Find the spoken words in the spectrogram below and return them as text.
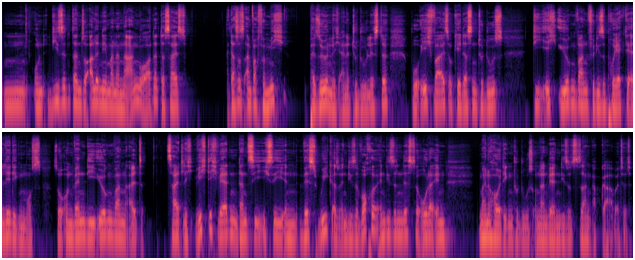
und die sind dann so alle nebeneinander angeordnet. Das heißt, das ist einfach für mich persönlich eine To-Do-Liste, wo ich weiß, okay, das sind To-Dos, die ich irgendwann für diese Projekte erledigen muss. So, und wenn die irgendwann halt zeitlich wichtig werden, dann ziehe ich sie in this week, also in diese Woche, in diese Liste oder in meine heutigen To-Dos und dann werden die sozusagen abgearbeitet.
